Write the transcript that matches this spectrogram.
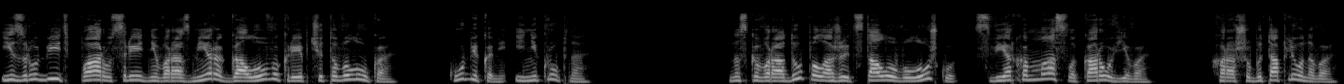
Изрубить пару среднего размера головок репчатого лука, кубиками и не крупно. На сковороду положить столовую ложку с верхом масла коровьего, хорошо бы топленого.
